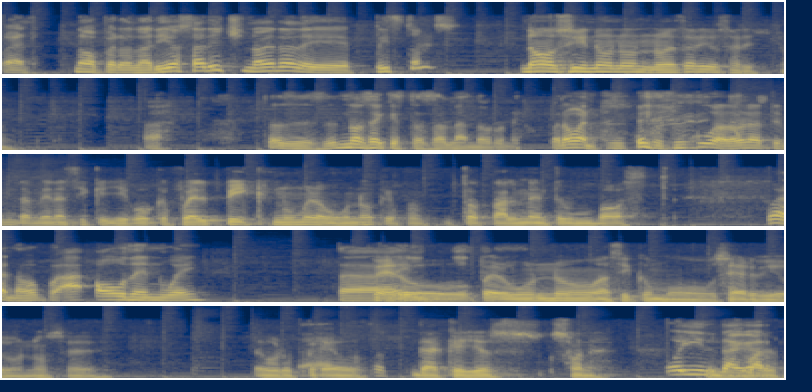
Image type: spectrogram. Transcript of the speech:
Bueno, no, pero Darío Saric no era de Pistons. No, sí, no, no, no es Darío Saric, no. Entonces, no sé qué estás hablando, Bruno. Pero bueno. Pues un jugador también así que llegó, que fue el pick número uno, que fue totalmente un bust. Bueno, Oden, güey. Pero, pero uno así como serbio, no sé, europeo, ah, de aquellos zona. Voy a indagar.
